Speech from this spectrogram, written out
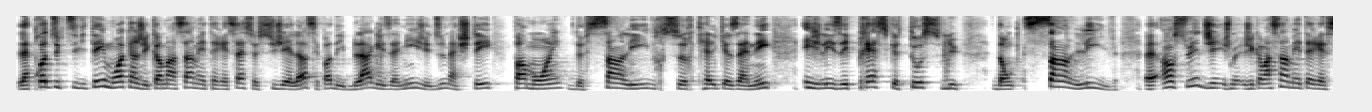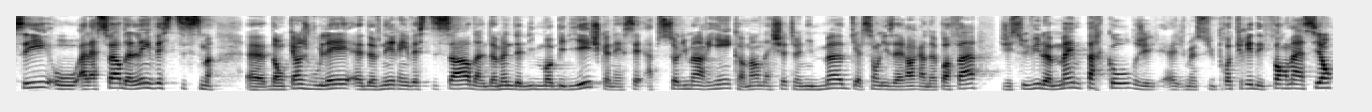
la productivité. Moi, quand j'ai commencé à m'intéresser à ce sujet-là, c'est pas des blagues, les amis. J'ai dû m'acheter pas moins de 100 livres sur quelques années et je les ai presque tous lus. Donc, 100 livres. Euh, ensuite, j'ai commencé à m'intéresser à la sphère de l'investissement. Euh, donc, quand je voulais euh, devenir investisseur dans le domaine de l'immobilier, je connaissais absolument rien, comment on achète un immeuble, quelles sont les erreurs à ne pas faire. J'ai suivi le même parcours, euh, je me suis procuré des formations,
